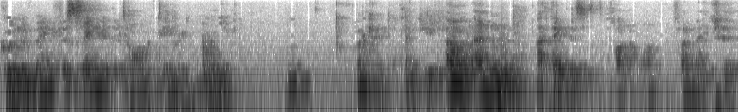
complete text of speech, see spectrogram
couldn't have been foreseen at the time of tendering the project. Okay, thank you. Um, and I think this is the final one, if I may, Chair.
